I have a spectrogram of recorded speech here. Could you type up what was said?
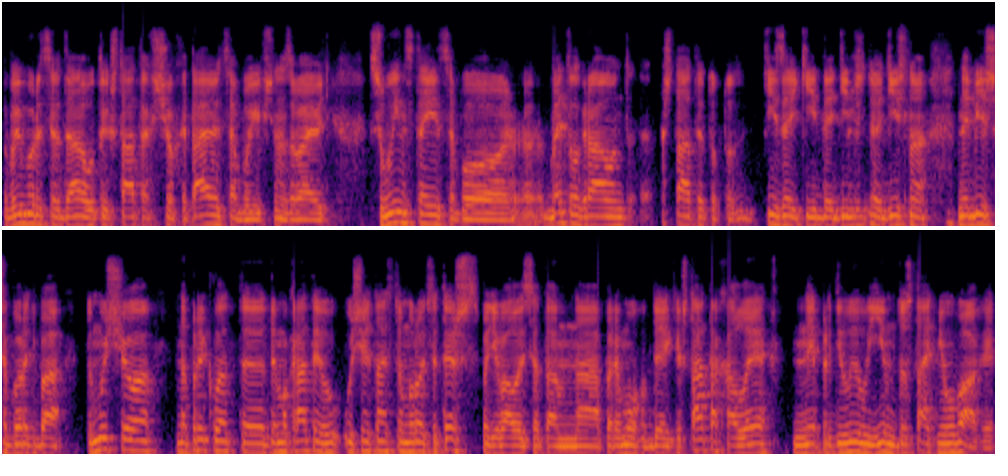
виборців да, у тих штатах, що хитаються, або їх ще називають swing states або е, battleground штати, тобто ті, за які йде е, дійсно найбільша боротьба. Тому що, наприклад, е, демократи у 16-му році теж сподівалися там на перемогу в деяких штатах, але не приділили їм достатньо уваги.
